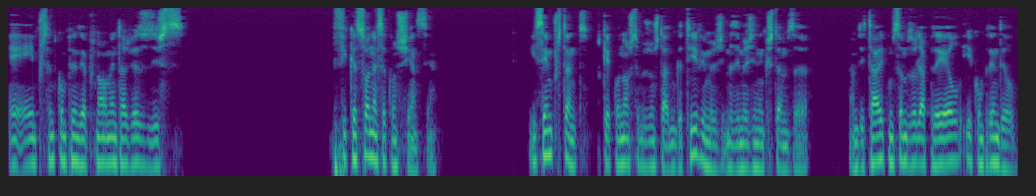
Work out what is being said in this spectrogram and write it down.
é, é importante compreender, porque normalmente às vezes diz-se fica só nessa consciência. Isso é importante, porque é quando nós estamos num estado negativo, mas imaginem que estamos a, a meditar e começamos a olhar para ele e compreendê-lo.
